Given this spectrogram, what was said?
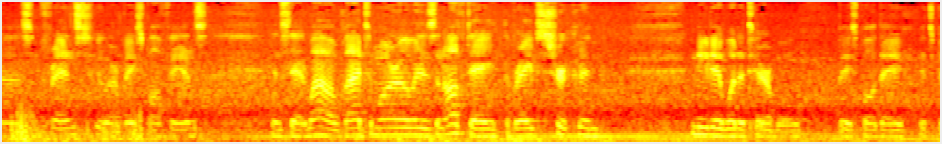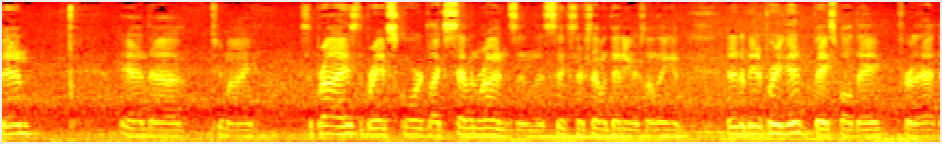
uh, some friends who are baseball fans and said, Wow, I'm glad tomorrow is an off day. The Braves sure could need it. What a terrible baseball day it's been. And uh, to my surprise, the Braves scored like seven runs in the sixth or seventh inning or something, and it ended up being a pretty good baseball day for that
